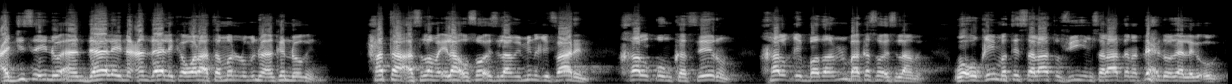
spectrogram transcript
cajisayno aan daalayna can daalika walaa tamallu minhu aan ka noogayna xataa aslama ilaa uu soo islaamay min khifaarin khalqun kasiirun khalqi badan baa ka soo islaamay wa uqiimat isalaatu fiihim salaadana dhexdoodaa laga ogay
